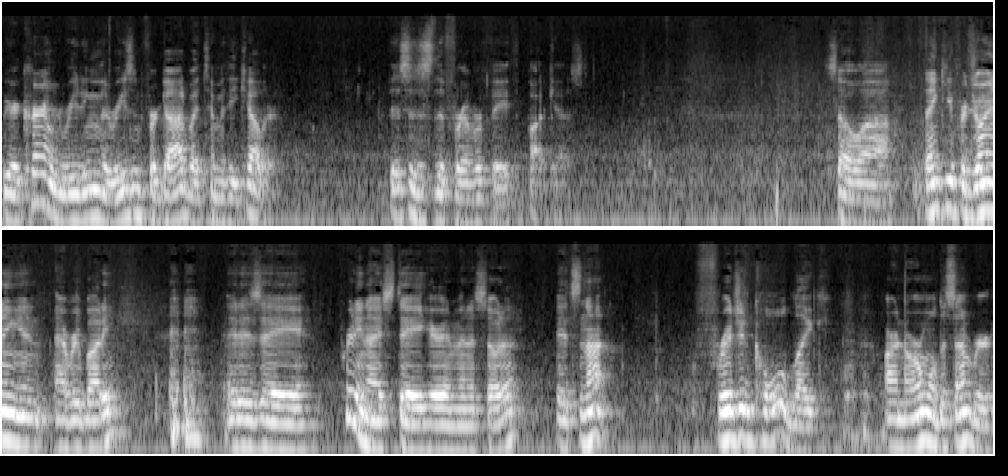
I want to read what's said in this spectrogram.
We are currently reading The Reason for God by Timothy Keller. This is the Forever Faith podcast. So, uh, thank you for joining in, everybody. It is a pretty nice day here in Minnesota. It's not frigid cold like our normal December.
